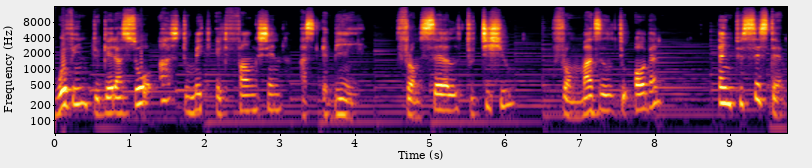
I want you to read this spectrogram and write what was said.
woven together so as to make it function as a being, from cell to tissue, from muscle to organ, and to system.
